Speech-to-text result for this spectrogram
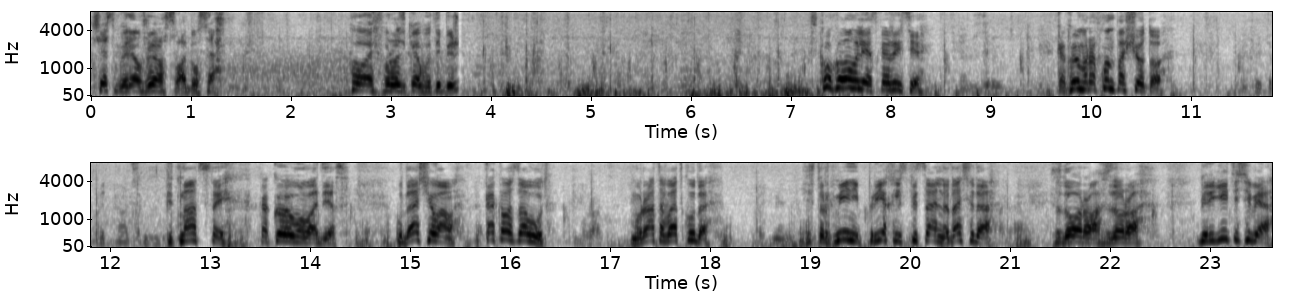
честно говоря, уже расслабился. Ой, вроде как бы ты бежишь. Сколько вам лет, скажите? Какой марафон по счету? Это 15 15 Какой вы молодец. Удачи вам. Как вас зовут? Мурат. Мурат, а вы откуда? Из Туркмении. Приехали специально, да, сюда? Здорово, здорово. Берегите себя.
